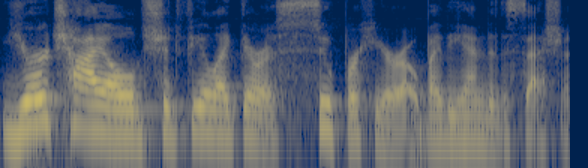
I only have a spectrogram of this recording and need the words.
Your child should feel like they're a superhero by the end of the session.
